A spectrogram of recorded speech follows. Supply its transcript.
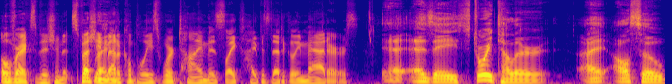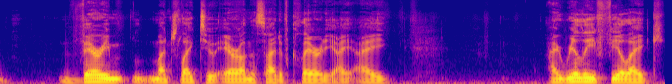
over exposition, especially in Right. medical police, where time is like hypothetically matters. as a storyteller, I also very much like to err on the side of clarity. I I, I really feel like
